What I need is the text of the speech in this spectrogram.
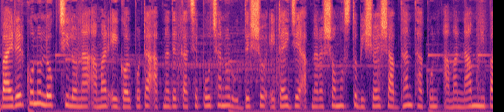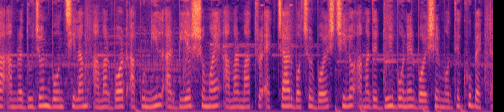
বাইরের কোনো লোক ছিল না। আমার এই গল্পটা আপনাদের কাছে পৌঁছানোর উদ্দেশ্য এটাই যে আপনারা সমস্ত বিষয়ে সাবধান থাকুন। আমার নাম নিপা, আমরা দুজন বোন ছিলাম। আমার বড আপু নীল আর বিয়ের সময় আমার মাত্র এক চার বছর বয়স ছিল। আমাদের দুই বোনের বয়সের মধ্যে খুব একটা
